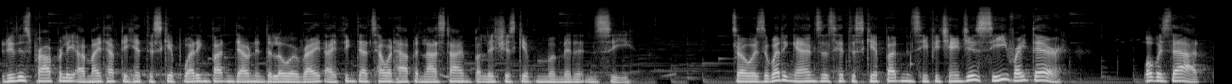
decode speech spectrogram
To do this properly, I might have to hit the skip wedding button down in the lower right. I think that's how it happened last time, but let's just give him a minute and see. So as the wedding ends, let's hit the skip button and see if he changes. See, right there. What was that?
